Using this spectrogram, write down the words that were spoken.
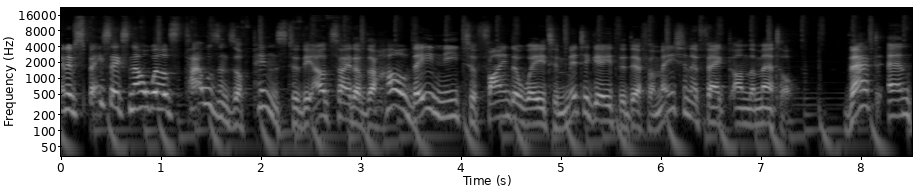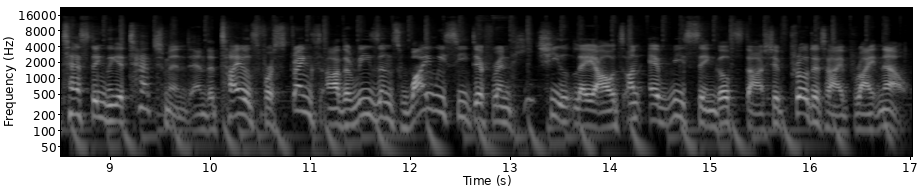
And if SpaceX now welds thousands of pins to the outside of the hull, they need to find a way to mitigate the deformation effect on the metal. That and testing the attachment and the tiles for strength are the reasons why we see different heat shield layouts on every single Starship prototype right now.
